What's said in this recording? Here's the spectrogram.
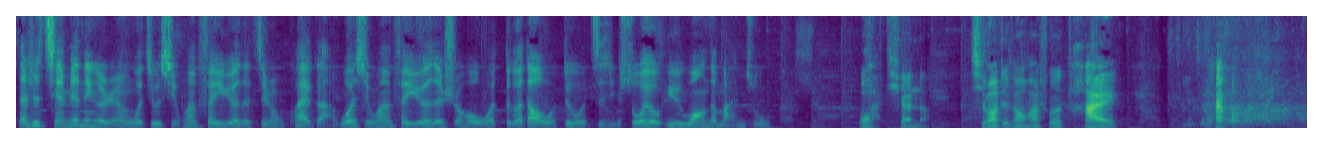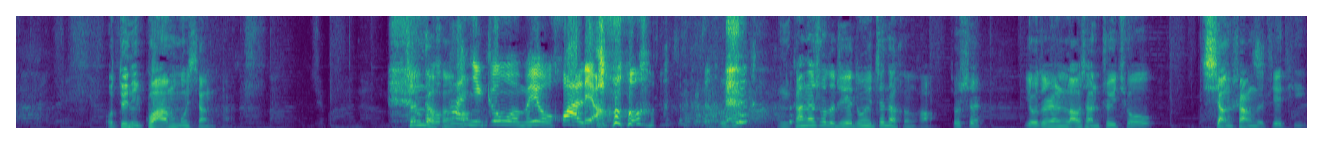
但是前面那个人，我就喜欢飞跃的这种快感。我喜欢飞跃的时候，我得到我对我自己所有欲望的满足。哇，天哪！起宝这番话说的太太好了，我对你刮目相看，真的很好。我怕你跟我没有话聊。不是，你刚才说的这些东西真的很好，就是。有的人老想追求向上的阶梯，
